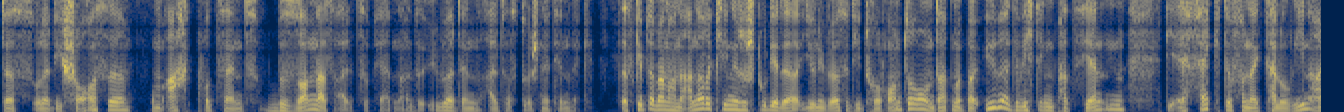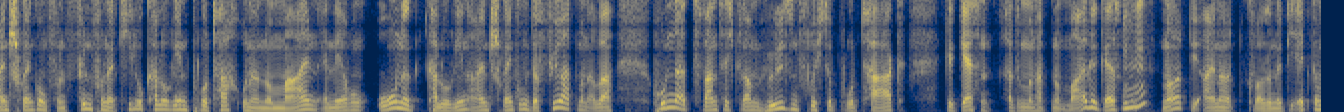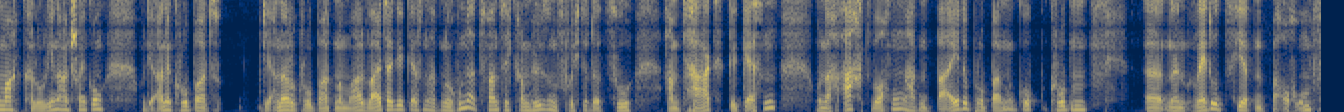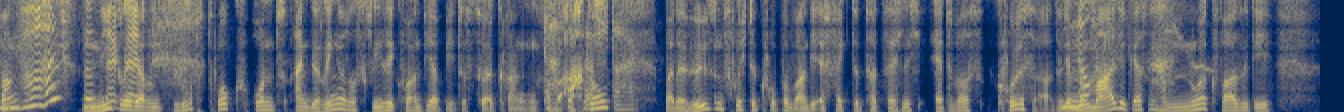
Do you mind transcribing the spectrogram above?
das oder die Chance, um acht Prozent besonders alt zu werden, also über den Altersdurchschnitt hinweg. Es gibt aber noch eine andere klinische Studie der University Toronto und da hat man bei übergewichtigen Patienten die Effekte von der Kalorieneinschränkung von 500 Kilokalorien pro Tag und einer normalen Ernährung ohne Kalorieneinschränkung. Dafür hat man aber 120 Gramm Hülsenfrüchte pro Tag gegessen. Also man hat normal gegessen. Mhm. Ne? Die eine hat quasi eine Diät gemacht, Kalorieneinschränkung und die eine Gruppe hat die andere Gruppe hat normal weitergegessen, hat nur 120 Gramm Hülsenfrüchte dazu am Tag gegessen. Und nach acht Wochen hatten beide Probandengruppen äh, einen reduzierten Bauchumfang, niedrigeren Blutdruck und ein geringeres Risiko an Diabetes zu erkranken. Das Aber Achtung, ja bei der Hülsenfrüchtegruppe waren die Effekte tatsächlich etwas größer. Also die haben no. normal gegessen, haben nur quasi die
